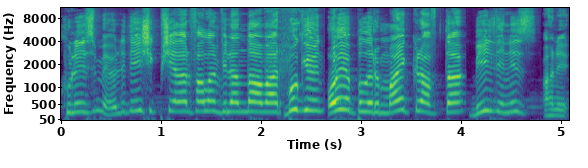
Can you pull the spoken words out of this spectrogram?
kulesi mi öyle değişik bir şeyler falan filan daha var. Bugün o yapıları Minecraft'ta bildiğiniz hani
